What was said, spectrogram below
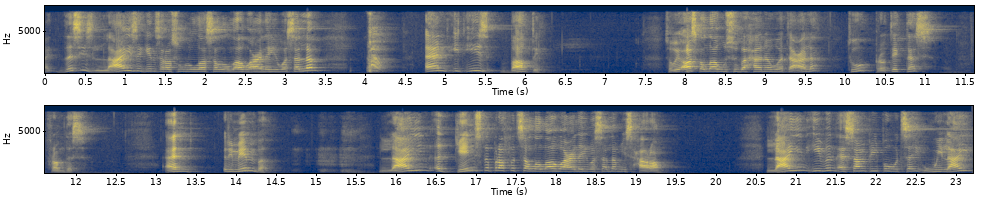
Right? This is lies against Rasulullah sallallahu alayhi wasallam and it is batil. So we ask Allah subhanahu wa ta'ala to protect us from this. And remember, lying against the Prophet ﷺ is haram. Lying, even as some people would say, we lie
